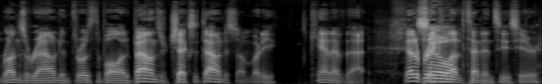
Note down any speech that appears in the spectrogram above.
runs around, and throws the ball out of bounds or checks it down to somebody. Can't have that. Got to break a lot of tendencies here.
